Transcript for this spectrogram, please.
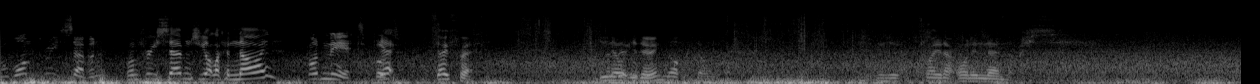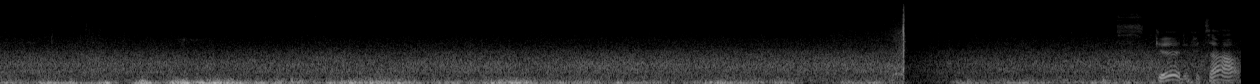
Got one three seven. One three seven. She got like a nine. Got an eight, but Yeah, go for it. You know what you're doing. knocked down. And you play that one in there, nice. It's good if it's up.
